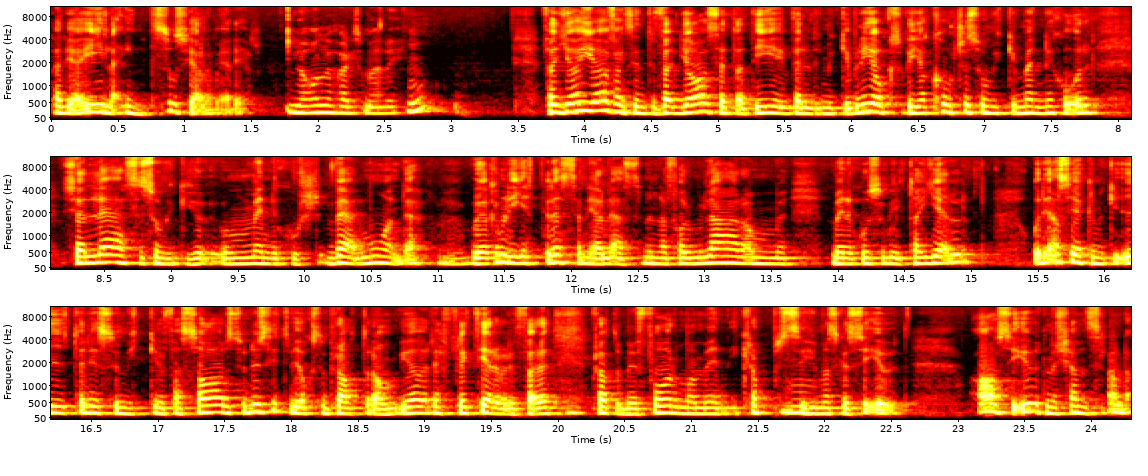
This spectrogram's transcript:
jag gillar inte sociala medier. Jag håller faktiskt med dig. Mm. För jag gör faktiskt inte, för jag har sett att det är väldigt mycket, men det är också för jag coachar så mycket människor. Så jag läser så mycket om människors välmående. Och jag kan bli jätteledsen när jag läser mina formulär om människor som vill ta hjälp. Och det är så jäkla mycket yta, det är så mycket fasad. Så nu sitter vi också och pratar om, jag reflekterar över det förut, pratar om form, om en kropps, hur man ska se ut. Ja, se ut med känslan då.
